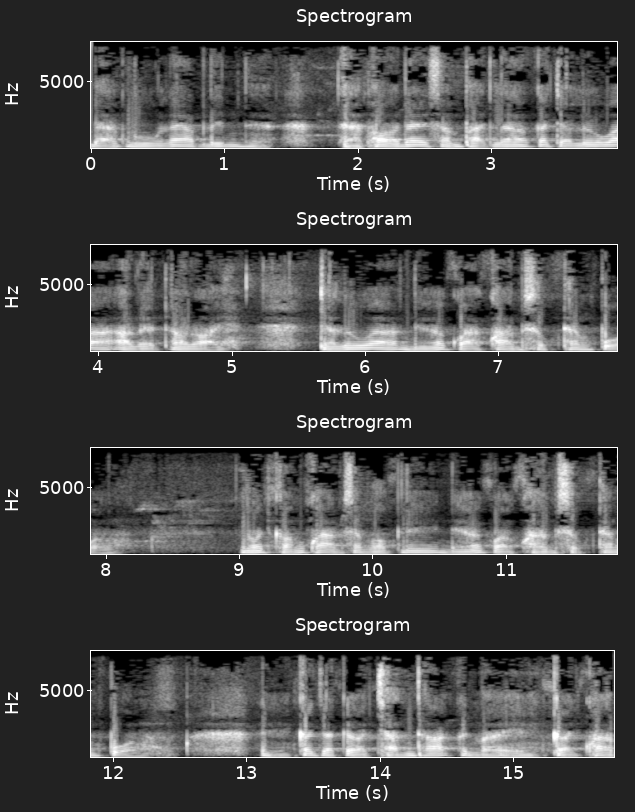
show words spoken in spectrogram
แบบงูแลบลิ้น แต่พอได้สัมผัสแล้วก็จะรู้ว่าอร่อยอร่อย จะรู้ว่าเหนือกว่าความสุขทั้งปวงรสของความสงบนี้เหนือกว่าความสุขทั้งปวงก็จะเกิดฉันทะขึ้นมาเอง เกิดความ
